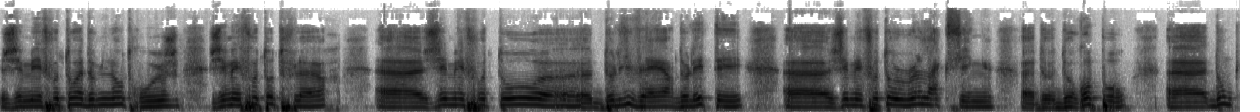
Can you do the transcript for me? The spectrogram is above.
j'ai mes photos à dominante rouge, j'ai mes photos de fleurs, euh, j'ai mes photos euh, de l'hiver, de l'été, euh, j'ai mes photos relaxing, de, repos. donc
